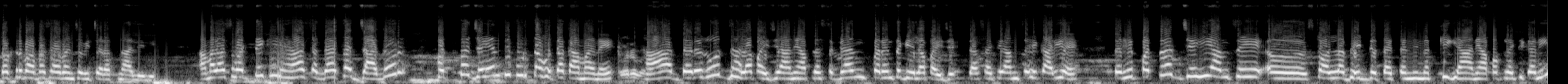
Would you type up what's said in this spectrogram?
डॉक्टर बाबासाहेबांच्या विचारातून आलेली. आम्हाला असं वाटतं की ह्या सगळ्याचा जागर फक्त जयंती पुरता होता कामा नये. हा दररोज झाला पाहिजे आणि आपल्या सगळ्यांपर्यंत गेला पाहिजे. त्यासाठी आमचं हे कार्य आहे. तर हे पत्रक जेही आमचे स्टॉलला भेट देत आहेत त्यांनी नक्की घ्या आणि आपापल्या ठिकाणी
